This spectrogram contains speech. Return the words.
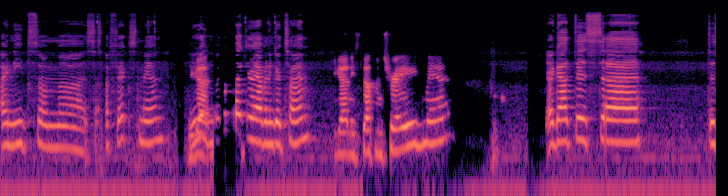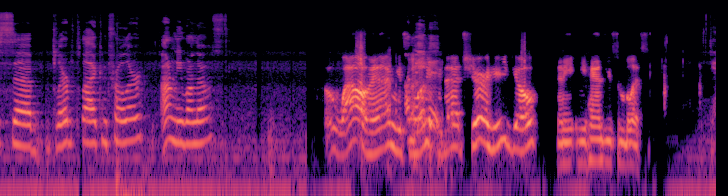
I need some uh, s- a fix, man. You You, got- look like you're having a good time. You got any stuff in trade, man? I got this uh, this uh, blurb fly controller. I don't need one of those. Oh wow, man! I can get some made money it. for that. Sure, here you go. And he, he hands you some bliss. Yeah.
